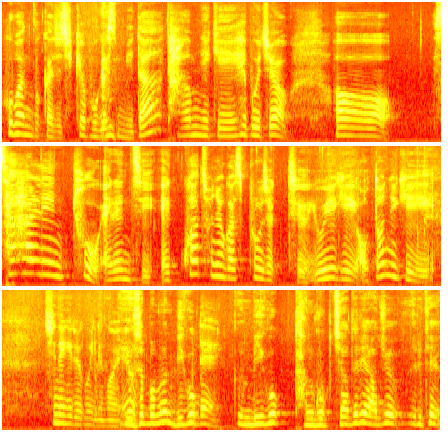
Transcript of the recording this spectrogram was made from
후반부까지 지켜보겠습니다. 다음 얘기 해보죠. 어, 사할린 2 LNG 액화 천연가스 프로젝트 이 얘기 어떤 얘기 진행이 되고 있는 거예요? 요새 보면 미국 네. 그 미국 당국자들이 아주 이렇게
